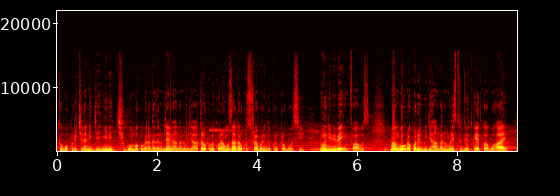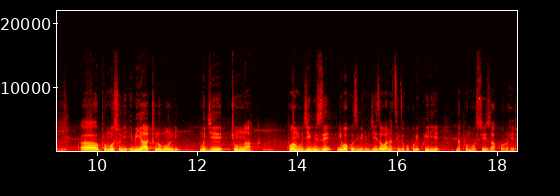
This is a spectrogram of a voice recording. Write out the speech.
tugukurikirana igihe nyine kigomba kugaragaza na bya bihangano byawe. Atari ukubikora ngo uzagaruke usuragoringa kuri poromosiyo n'ubundi bibe imfabusa Kuvuga ngo urakorerwa igihangano muri studio twe twaguhaye ah, promotion ibi yacu n'ubundi mu gihe cy'umwaka. Kuvuga ngo byibuze niba wakoze ibintu byiza wanatsinze kuko bikwiriye na poromosiyo izakorohera.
